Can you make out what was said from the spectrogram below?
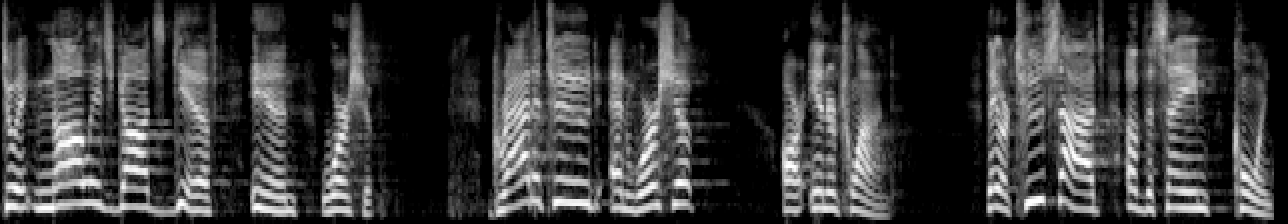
To acknowledge God's gift in worship. Gratitude and worship are intertwined. They are two sides of the same coin.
